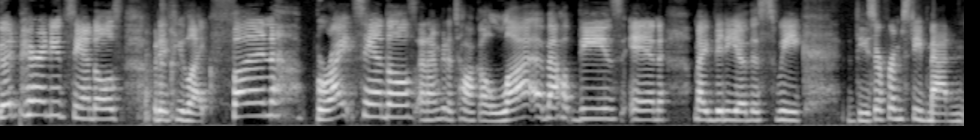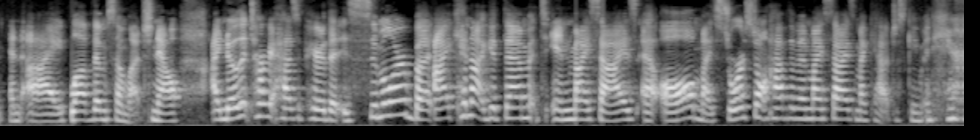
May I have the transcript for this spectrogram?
good pair of nude sandals, but if you like fun, bright sandals, and I'm going to talk a lot about these in my video this week, these are from Steve Madden and I love them so much. Now, I know that Target has a pair that is similar, but I cannot get them in my size at all. My stores don't have them in my size. My cat just came in here.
